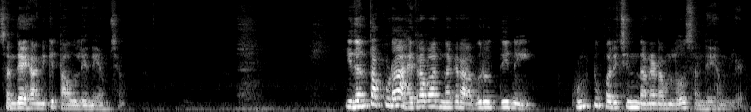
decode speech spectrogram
సందేహానికి తావులేని అంశం. ఇదంతా కూడా హైదరాబాద్ నగర అభివృద్ధిని కుంటుపరిచిందనడంలో సందేహం లేదు.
